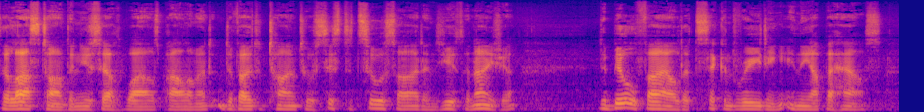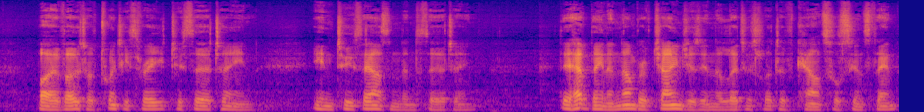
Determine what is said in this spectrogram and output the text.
The last time the New South Wales Parliament devoted time to assisted suicide and euthanasia, the bill failed at second reading in the Upper House by a vote of 23 to 13 in 2013. There have been a number of changes in the Legislative Council since then,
